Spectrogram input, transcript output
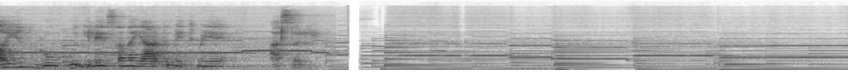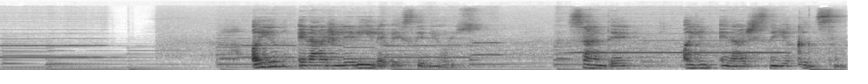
ayın ruhu ile sana yardım etmeye hazır. Ayın enerjileriyle besleniyoruz. Sen de ayın enerjisine yakınsın.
